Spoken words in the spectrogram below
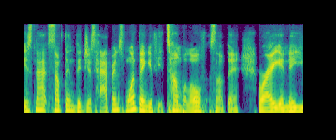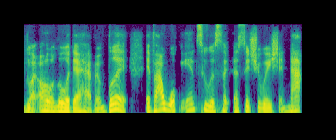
it's not something that just happens. One thing if you tumble off or something, right? And then you're like, oh Lord, that happened. But if I walk into a, a situation not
